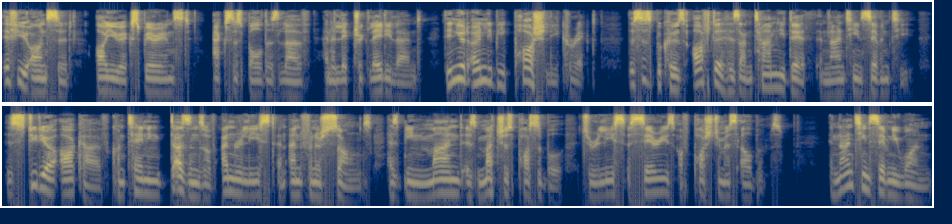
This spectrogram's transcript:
If you answered, Are You Experienced, Axis Bold as Love, and Electric Ladyland, then you'd only be partially correct. This is because after his untimely death in 1970, his studio archive, containing dozens of unreleased and unfinished songs, has been mined as much as possible to release a series of posthumous albums. In 1971,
